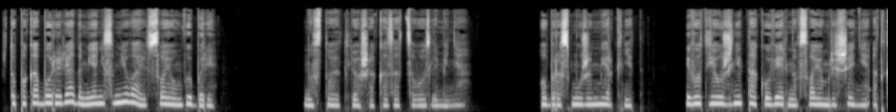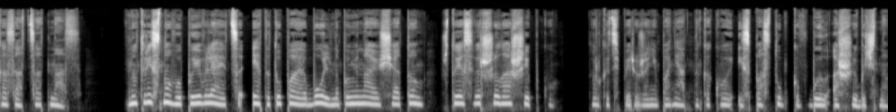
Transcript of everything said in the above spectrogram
что пока Боря рядом, я не сомневаюсь в своем выборе. Но стоит Лёше оказаться возле меня, Образ мужа меркнет. И вот я уже не так уверена в своем решении отказаться от нас. Внутри снова появляется эта тупая боль, напоминающая о том, что я совершила ошибку. Только теперь уже непонятно, какое из поступков было ошибочным.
